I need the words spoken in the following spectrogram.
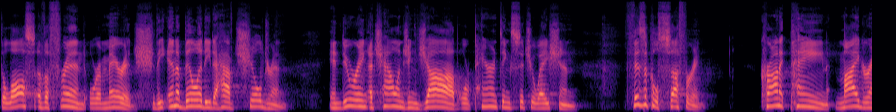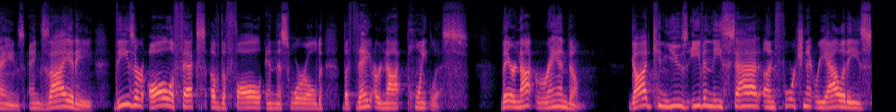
the loss of a friend or a marriage, the inability to have children, enduring a challenging job or parenting situation, physical suffering, chronic pain, migraines, anxiety. These are all effects of the fall in this world, but they are not pointless. They are not random. God can use even these sad, unfortunate realities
